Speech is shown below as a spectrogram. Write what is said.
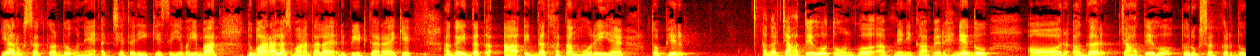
یا رخصت کر دو انہیں اچھے طریقے سے۔ یہ وہی بات دوبارہ اللہ سبحانہ تعالیٰ رپیٹ کر رہا ہے کہ اگر عدت عدت ختم ہو رہی ہے تو پھر اگر چاہتے ہو تو ان کو اپنے نکاح پہ رہنے دو۔ اور اگر چاہتے ہو تو رخصت کر دو۔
